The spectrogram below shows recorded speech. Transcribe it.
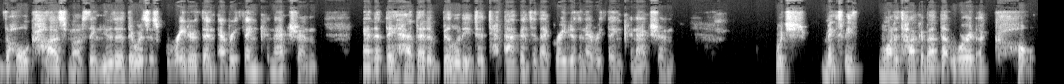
the whole cosmos. They knew that there was this greater than everything connection and that they had that ability to tap into that greater than everything connection, which makes me want to talk about that word occult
